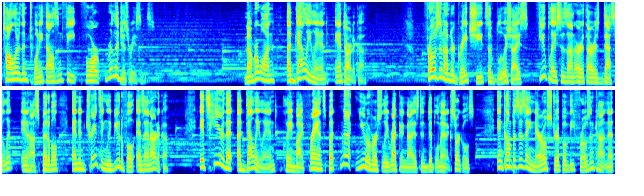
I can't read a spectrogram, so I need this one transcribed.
taller than 20,000 feet for religious reasons. Number 1. Adélie Land, Antarctica Frozen under great sheets of bluish ice, few places on Earth are as desolate, inhospitable, and entrancingly beautiful as Antarctica. It's here that Adélie Land, claimed by France but not universally recognized in diplomatic circles, encompasses a narrow strip of the frozen continent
